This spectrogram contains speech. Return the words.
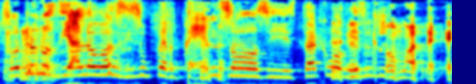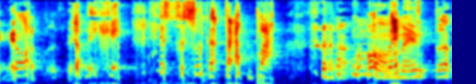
son unos diálogos así súper tensos y está como bien... Es como leer. No, yo dije, esto es una trampa. Un momento.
